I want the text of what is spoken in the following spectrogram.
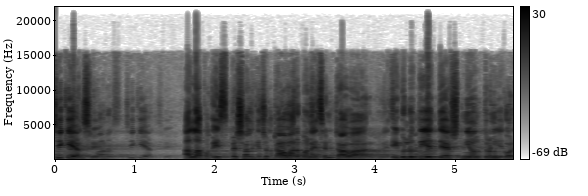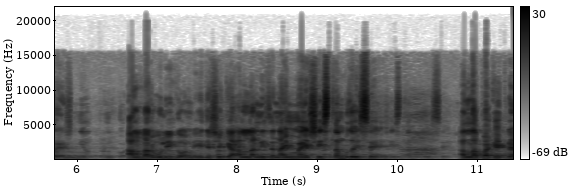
ঠিকই আছে। আল্লাহ পাক স্পেশাল কিছু টাওয়ার বানাইছেন টাওয়ার এগুলো দিয়ে দেশ নিয়ন্ত্রণ করেন। আল্লাহর অলিগণ এই দেশে কি আল্লাহ নিজে নাইম্মা এসে ইসলাম বুঝাইছে? আল্লাহ পাক একটা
